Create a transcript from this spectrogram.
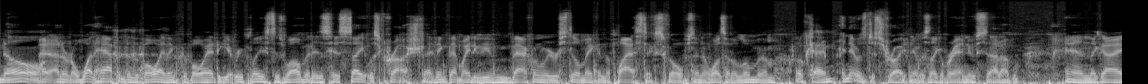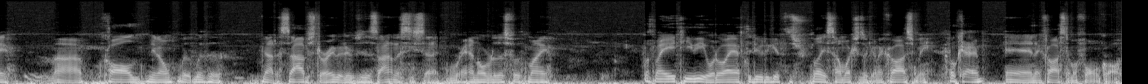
No. I, I don't know what happened to the bow. I think the bow had to get replaced as well, but his, his sight was crushed. I think that might have even been back when we were still making the plastic scopes and it wasn't aluminum. Okay. And it was destroyed and it was like a brand new setup. And the guy uh, called, you know, with, with a, not a sob story, but it was just honest. He said, I ran over this with my with my ATV. What do I have to do to get this replaced? How much is it going to cost me? Okay. And it cost him a phone call.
